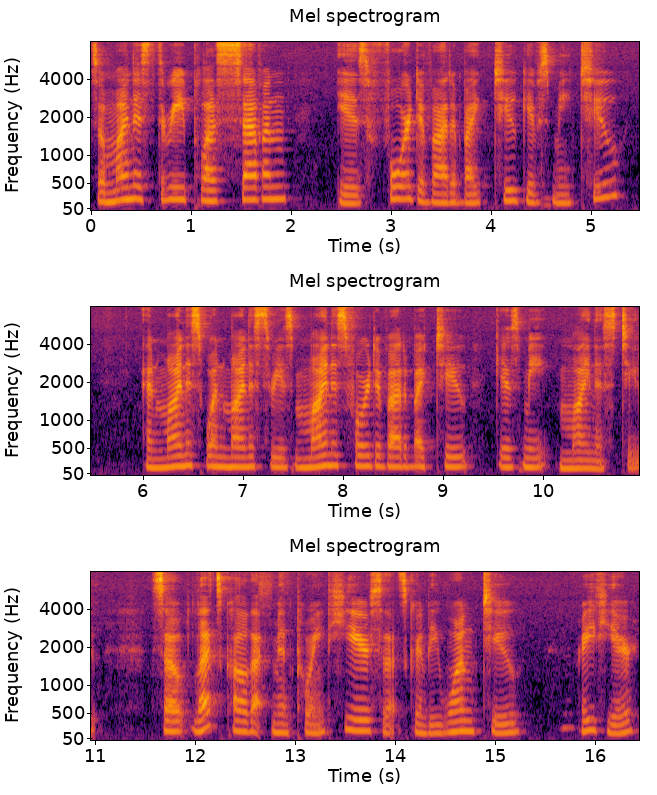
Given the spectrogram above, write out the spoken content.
So minus 3 plus 7 is 4 divided by 2 gives me 2. And minus 1 minus 3 is minus 4 divided by 2 gives me minus 2. So let's call that midpoint here. So that's going to be 1, 2, right here.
